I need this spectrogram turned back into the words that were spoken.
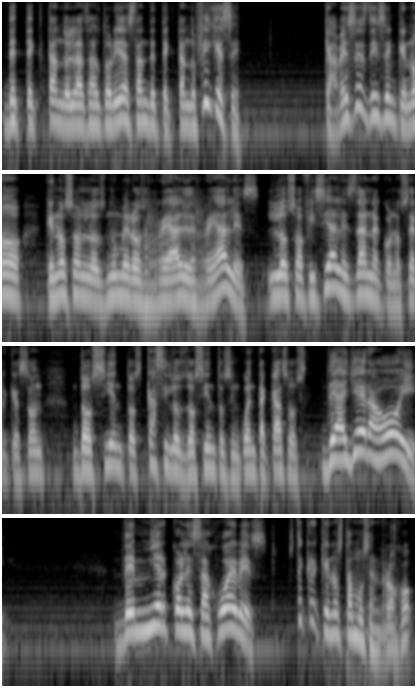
detectando, las autoridades están detectando. Fíjese, que a veces dicen que no, que no son los números reales reales. Los oficiales dan a conocer que son 200, casi los 250 casos de ayer a hoy, de miércoles a jueves. ¿Usted cree que no estamos en rojo?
